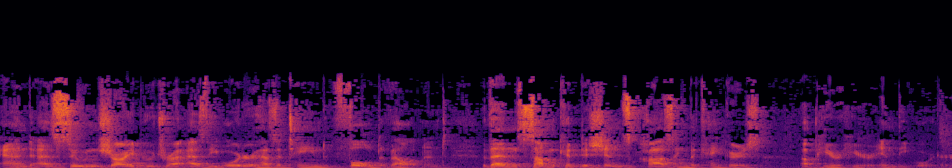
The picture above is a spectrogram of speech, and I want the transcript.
And as soon, Shariputra, as the order has attained full development, then some conditions causing the cankers appear here in the order.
